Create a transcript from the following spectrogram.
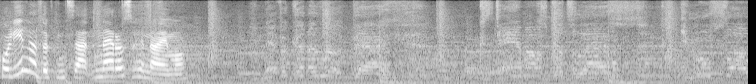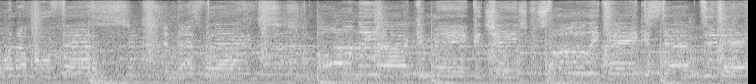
Коліна до кінця не розгинаємо. Slowly take a step today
